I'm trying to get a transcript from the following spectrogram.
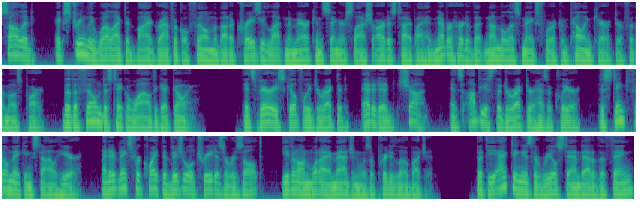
solid, extremely well acted biographical film about a crazy Latin American singer slash artist type I had never heard of that nonetheless makes for a compelling character for the most part, though the film does take a while to get going. It's very skillfully directed, edited, shot. It's obvious the director has a clear, distinct filmmaking style here, and it makes for quite the visual treat as a result, even on what I imagine was a pretty low budget. But the acting is the real standout of the thing,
